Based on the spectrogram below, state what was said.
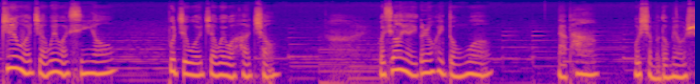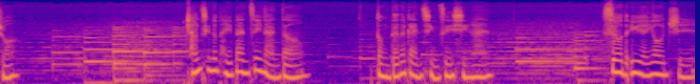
知我者为我心忧，不知我者为我何愁。我希望有一个人会懂我，哪怕我什么都没有说。长情的陪伴最难得，懂得的感情最心安。所有的欲言又止，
